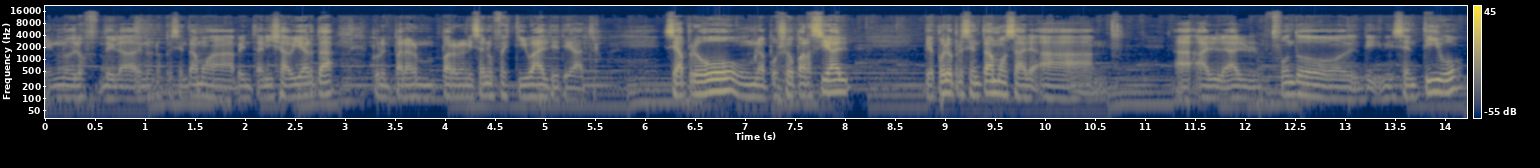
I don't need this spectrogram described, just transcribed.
en uno de los de la, nos presentamos a Ventanilla Abierta por- para, para organizar un festival de teatro. Se aprobó un apoyo parcial, después lo presentamos a- a- al, al fondo de incentivo,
